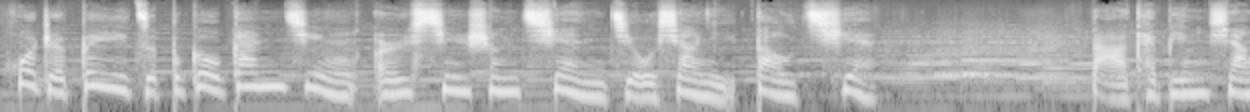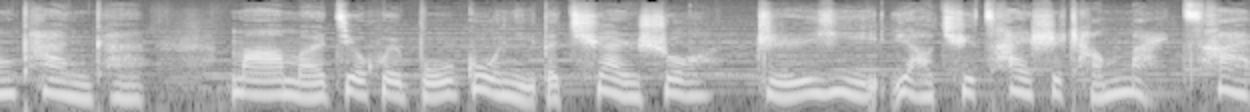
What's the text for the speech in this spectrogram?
或者被子不够干净而心生歉疚，向你道歉。打开冰箱看看，妈妈就会不顾你的劝说，执意要去菜市场买菜。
